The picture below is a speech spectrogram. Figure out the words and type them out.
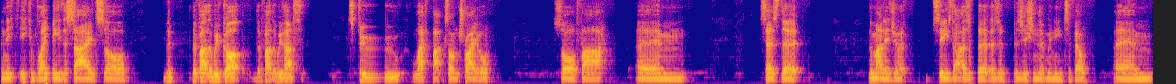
and he, he can play either side. So, the the fact that we've got the fact that we've had two left backs on trial so far um, says that the manager sees that as a, as a position that we need to fill. Um,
